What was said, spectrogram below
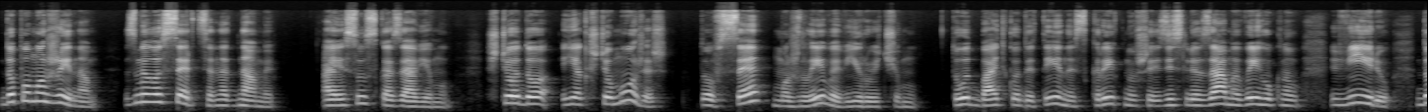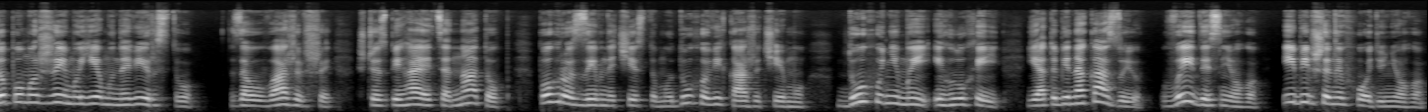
допоможи нам, змилосердься над нами. А Ісус сказав йому: Щодо якщо можеш, то все можливе віруючому. Тут батько дитини, скрикнувши, зі сльозами вигукнув Вірю, допоможи моєму невірству. Зауваживши, що збігається натовп, погрозив нечистому духові, кажучи йому Духу німий і глухий, я тобі наказую, вийди з нього і більше не входь у нього.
